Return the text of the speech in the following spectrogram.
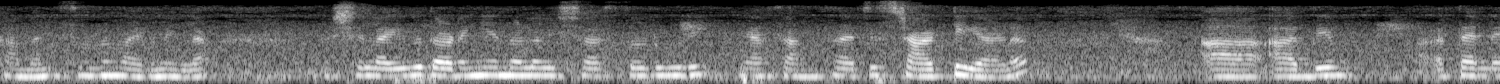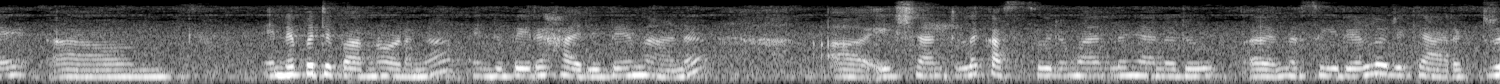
കമൻസ് ഒന്നും വരുന്നില്ല. പക്ഷെ ലൈവ് തുടങ്ങി എന്നുള്ള വിശ്വാസത്തോടു കൂടി ഞാൻ സംസാരിച്ച് സ്റ്റാർട്ട് ചെയ്യാണ്. ആദ്യം തന്നെ എന്നെ എന്നെപ്പറ്റി പറഞ്ഞു തുടങ്ങാം. എന്റെ പേര് ഹരിത എന്നാണ്. ഏഷ്യാനെറ്റിലെ കസ്തൂരിമാനിൽ ഞാനൊരു എന്ന സീരിയലിൽ ഒരു ക്യാരക്ടർ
